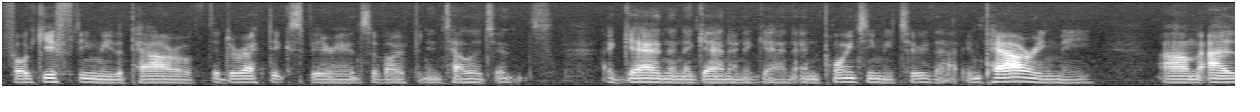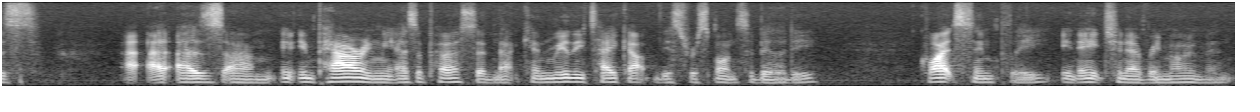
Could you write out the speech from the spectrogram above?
for gifting me the power of the direct experience of open intelligence again and again and again, and pointing me to that, empowering me um, as, as um, empowering me as a person that can really take up this responsibility quite simply in each and every moment.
